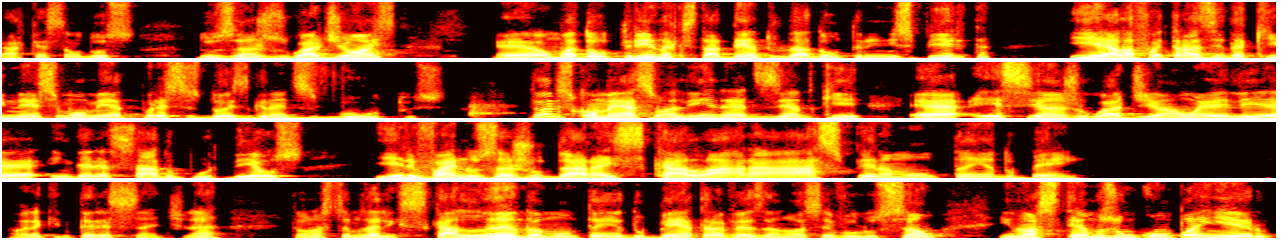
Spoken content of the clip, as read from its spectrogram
a questão dos, dos anjos guardiões, é uma doutrina que está dentro da doutrina espírita, e ela foi trazida aqui nesse momento por esses dois grandes vultos. Então eles começam ali, né, dizendo que é, esse anjo guardião ele é endereçado por Deus e ele vai nos ajudar a escalar a áspera montanha do bem. Olha que interessante, né? Então nós estamos ali escalando a montanha do bem através da nossa evolução e nós temos um companheiro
